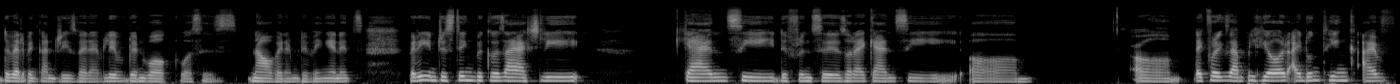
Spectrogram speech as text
developing countries where I've lived and worked versus now where I'm living. And it's very interesting because I actually can see differences or I can see, um, um, like for example, here I don't think I've,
